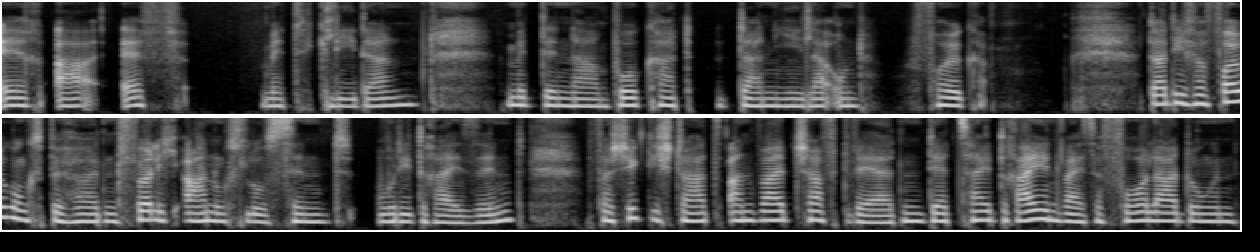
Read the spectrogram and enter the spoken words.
RAF-Mitgliedern mit den Namen Burkhard, Daniela und Volker. Da die Verfolgungsbehörden völlig ahnungslos sind, wo die drei sind, verschickt die Staatsanwaltschaft Werden derzeit reihenweise Vorladungen.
